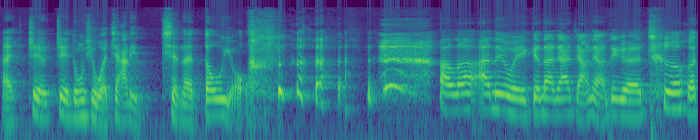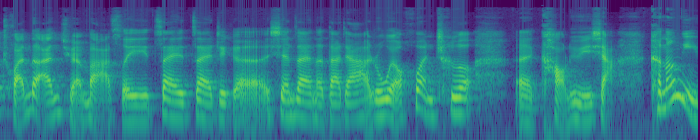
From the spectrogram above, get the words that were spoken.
哎，这这东西我家里现在都有。好了，Anyway，跟大家讲讲这个车和船的安全吧。所以在在这个现在呢，大家如果要换车，呃，考虑一下。可能你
